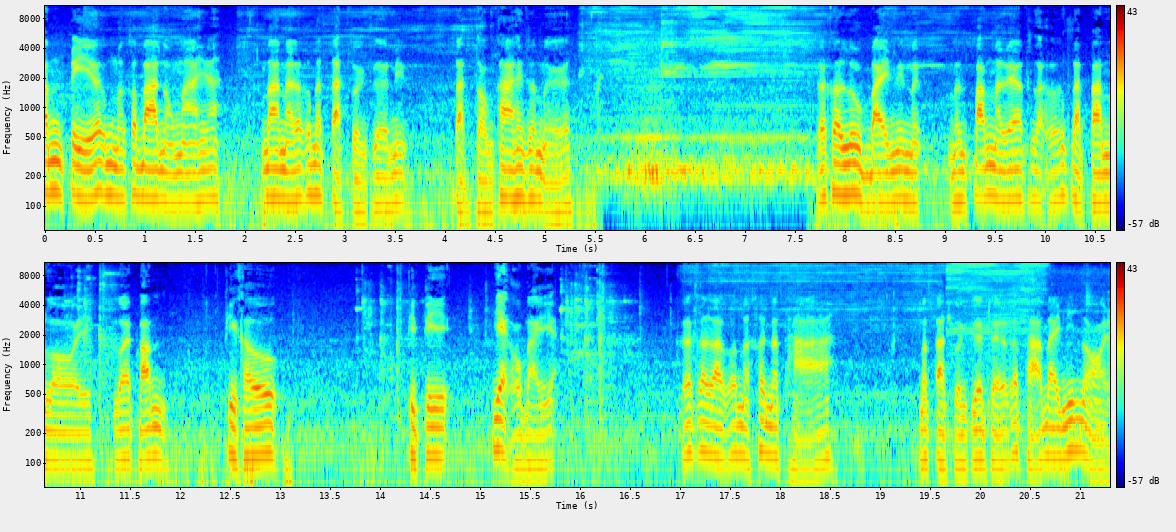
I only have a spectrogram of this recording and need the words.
ปั๊มปีแล้วมันก็บานออกมาใช่ไหมบานมาแล้วก็มาตัดส่วนเกินนี่ตัดสองข้างให้เสมอ แล้วก็รูปใบนี่มันมันปั๊มมาแล้วเราก็ตัดตามรอยรอยปั๊มที่เขาติดตีแยกออกมาอย่างเงี้ยแล้วก็เราก็มาขึ้นมาถา มาตัดส่วนเกินเสร็จแล้วก็ถาใบนิดหน่อย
